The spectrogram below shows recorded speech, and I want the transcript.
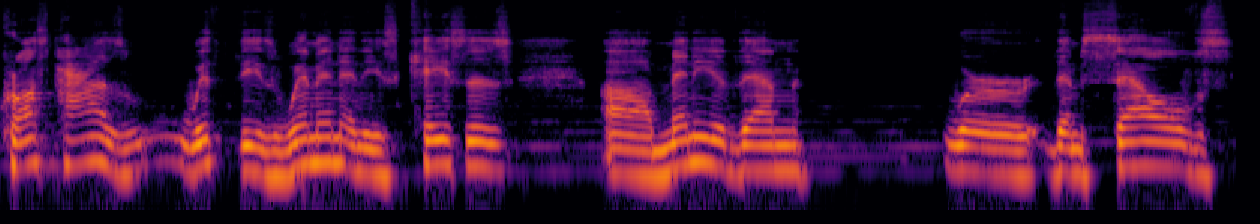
cross paths with these women in these cases uh, many of them were themselves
